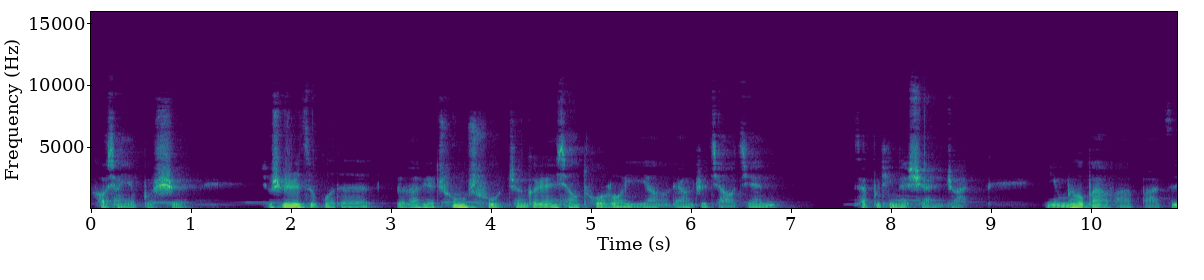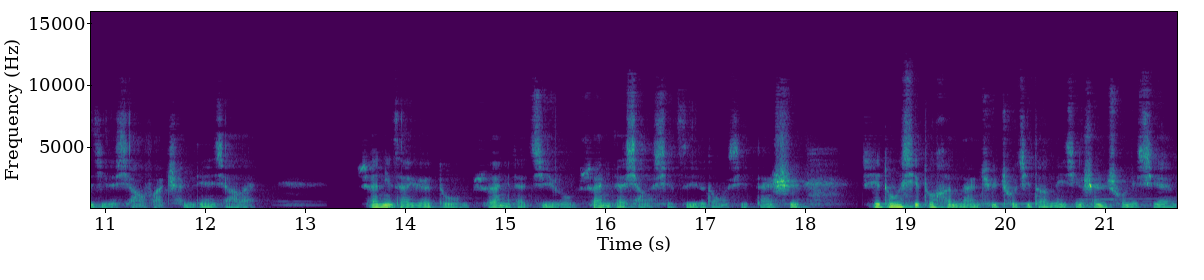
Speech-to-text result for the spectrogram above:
好像也不是，就是日子过得越来越冲突，整个人像陀螺一样，两只脚尖在不停的旋转。你没有办法把自己的想法沉淀下来。虽然你在阅读，虽然你在记录，虽然你在想写自己的东西，但是这些东西都很难去触及到内心深处那些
